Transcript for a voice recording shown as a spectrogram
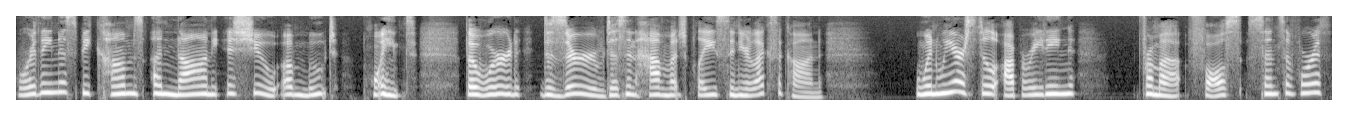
worthiness becomes a non issue, a moot point. The word deserve doesn't have much place in your lexicon. When we are still operating from a false sense of worth,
